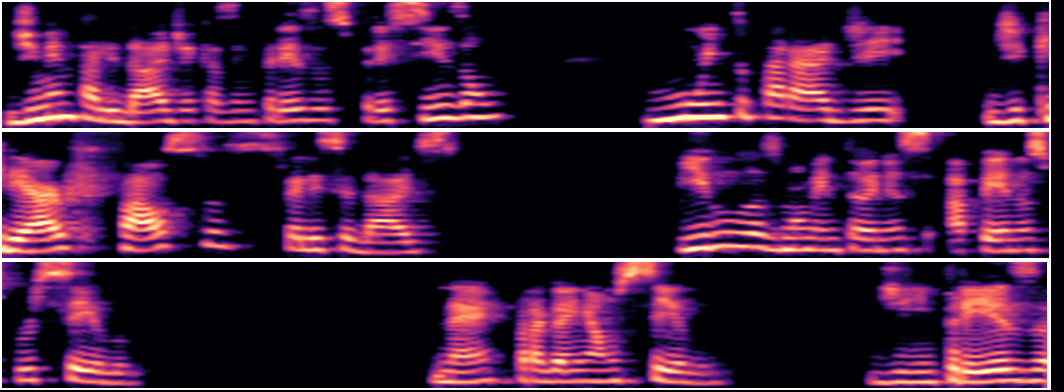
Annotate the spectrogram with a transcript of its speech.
de mentalidade é que as empresas precisam muito parar de, de criar falsas felicidades, pílulas momentâneas apenas por selo, né? Para ganhar um selo de empresa,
